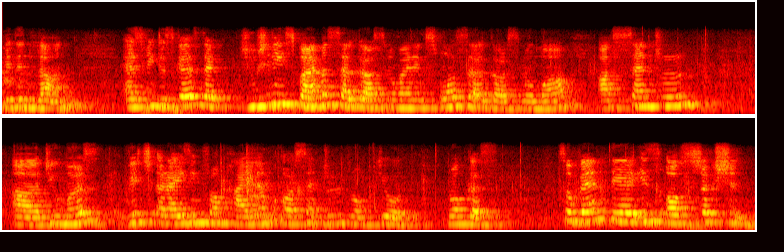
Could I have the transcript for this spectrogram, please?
within lung? As we discussed that usually squamous cell carcinoma and small cell carcinoma are central uh, tumors which arising from hilum or central bronchus. So when there is obstruction,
